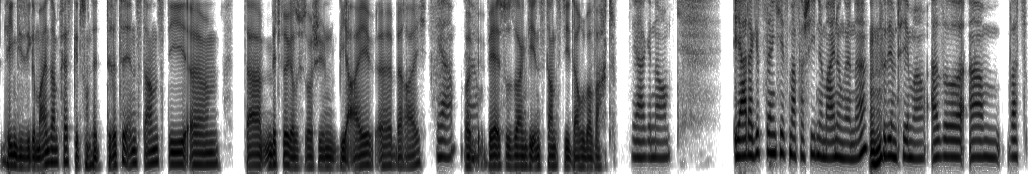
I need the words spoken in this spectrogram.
legen die sie gemeinsam fest? Gibt es noch eine dritte Instanz, die ähm, da mitwirkt, also zum Beispiel im BI-Bereich? Ja, Weil ja. Wer ist sozusagen die Instanz, die darüber wacht? Ja, genau. Ja, da gibt's denke ich jetzt mal verschiedene Meinungen ne, Mhm. zu dem Thema. Also ähm, was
